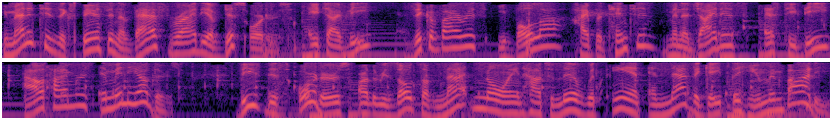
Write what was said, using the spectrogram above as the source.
Humanity is experiencing a vast variety of disorders, HIV, Zika virus, Ebola, hypertension, meningitis, STD, Alzheimer's, and many others. These disorders are the results of not knowing how to live within and navigate the human body.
